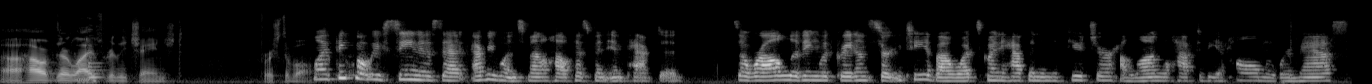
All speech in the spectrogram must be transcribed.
Uh, how have their lives really changed? First of all, Well, I think what we've seen is that everyone's mental health has been impacted. So we're all living with great uncertainty about what's going to happen in the future, how long we'll have to be at home or wear masks.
